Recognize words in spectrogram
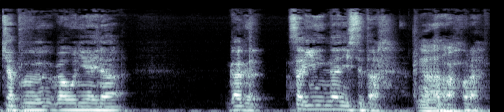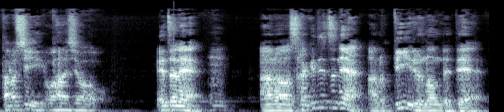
キャップがお似合いな、ガク、最近何してた？とか、ほら、楽しいお話を。えっとね、うんあの、昨日ね、あの、ビール飲んでて、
